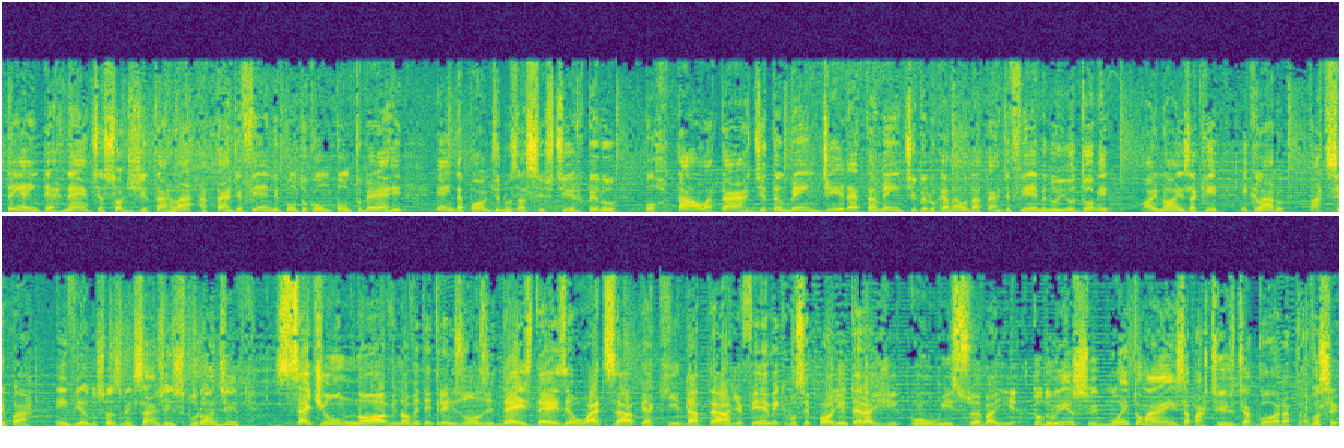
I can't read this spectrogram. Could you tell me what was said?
tem a internet, é só digitar lá atardefm.com.br e ainda pode nos assistir pelo Portal à Tarde, também diretamente pelo canal da Tarde FM no YouTube. Olha nós aqui e, claro, participar enviando suas mensagens por onde? 71993111010 é o WhatsApp aqui da Tarde FM que você pode interagir com o Isso é Bahia. Tudo isso e muito mais a partir de agora para você.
